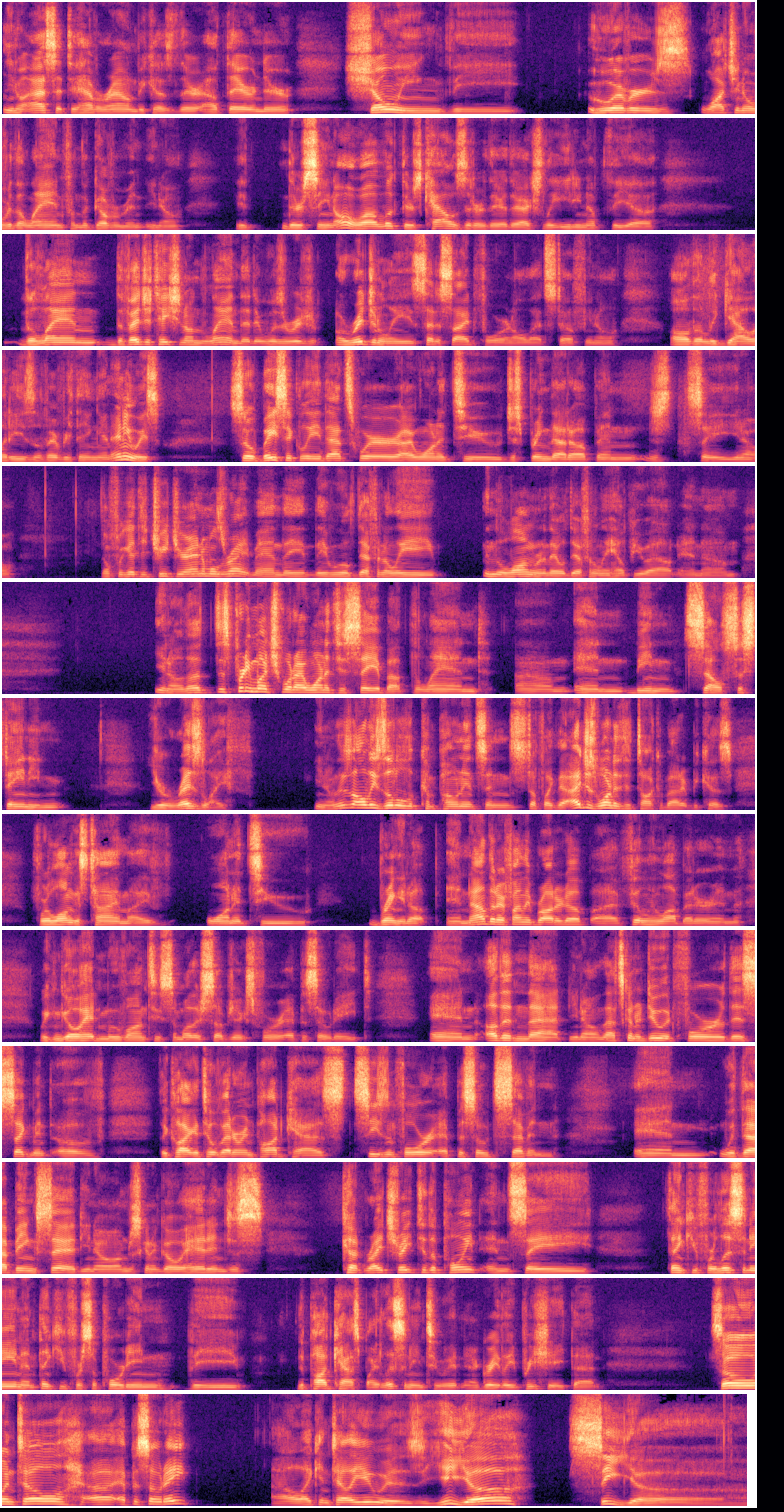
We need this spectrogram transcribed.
you know asset to have around because they're out there and they're showing the whoever's watching over the land from the government. You know, it they're seeing oh well look there's cows that are there. They're actually eating up the uh, the land, the vegetation on the land that it was orig- originally set aside for, and all that stuff. You know, all the legalities of everything. And anyways so basically that's where i wanted to just bring that up and just say you know don't forget to treat your animals right man. They they will definitely in the long run they will definitely help you out. And um, you know that's pretty much what i wanted to say about the land um, and being self-sustaining your res life. You know there's all these little components and stuff like that. I just wanted to talk about it because for the longest time i've wanted to bring it up. And now that I finally brought it up, I'm feeling a lot better. And we can go ahead and move on to some other subjects for episode eight. And other than that, you know, that's going to do it for this segment of the Klagetoh Veteran Podcast, Season 4, Episode 7. And with that being said, you know, I'm just going to go ahead and just cut right straight to the point and say thank you for listening and thank you for supporting the the podcast by listening to it. And I greatly appreciate that. So until uh, episode eight, all I can tell you is yeah, see ya.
